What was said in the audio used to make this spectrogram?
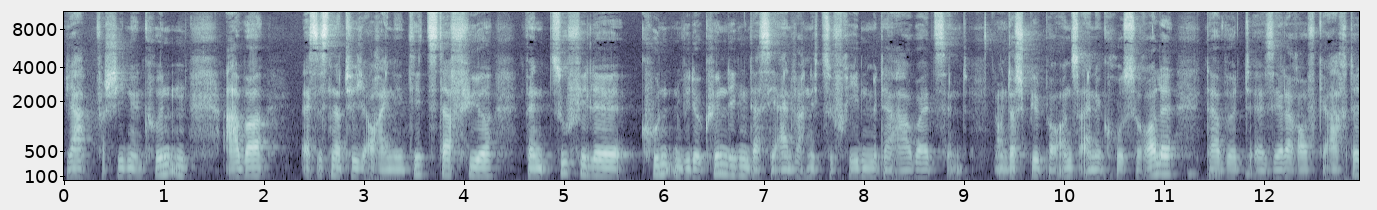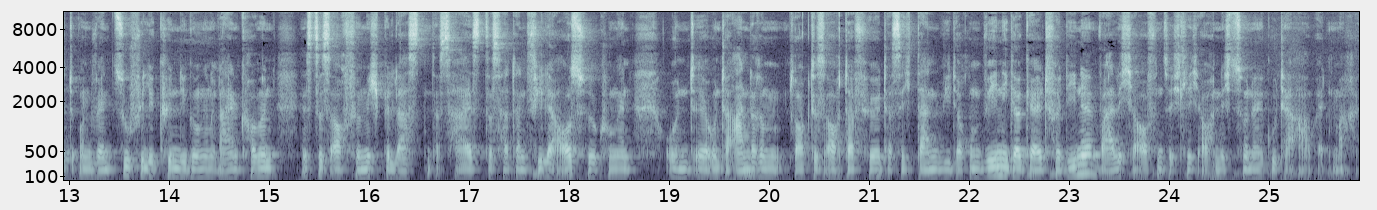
ja, verschiedenen Gründen, aber es ist natürlich auch ein Indiz dafür, wenn zu viele Kunden wieder kündigen, dass sie einfach nicht zufrieden mit der Arbeit sind. Und das spielt bei uns eine große Rolle. Da wird äh, sehr darauf geachtet. Und wenn zu viele Kündigungen reinkommen, ist das auch für mich belastend. Das heißt, das hat dann viele Auswirkungen und äh, unter anderem sorgt es auch dafür, dass ich dann wiederum weniger Geld verdiene, weil ich ja offensichtlich auch nicht so eine gute Arbeit mache.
